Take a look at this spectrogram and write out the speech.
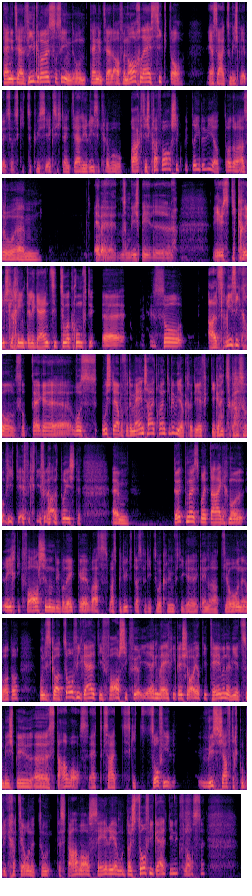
tendenziell viel größer sind und tendenziell auch vernachlässigt da. Er sagt zum Beispiel, eben, es gibt so gewisse existenzielle Risiken, wo praktisch keine Forschung betrieben wird. Oder? Also, ähm, eben, zum Beispiel, wie ist die künstliche Intelligenz in Zukunft äh, so als Risiko, sozusagen, wo das Aussterben von der Menschheit könnte bewirken. Die, die gehen sogar so weit, die effektiven Altruisten. Ähm, dort müssen wir jetzt eigentlich mal richtig forschen und überlegen, was, was bedeutet das für die zukünftigen Generationen, oder? Und es geht so viel Geld in Forschung für irgendwelche bescheuerte Themen, wie jetzt zum Beispiel äh, Star Wars. Er hat gesagt, es gibt so viele wissenschaftliche Publikationen zu der Star Wars-Serie und da ist so viel Geld hineingeflossen.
